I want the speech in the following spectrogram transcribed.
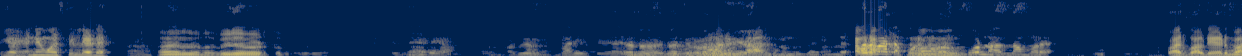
ஐயா என்னை ஸ்டில் எடு. வீடியோவே எடுத்துரு மாதிரி இருக்கு. என்ன என்ன பரவாயில்ல போடுங்க போடணும். அதுதான் முறை. பாருப்பா அப்படியே எடுப்பா.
